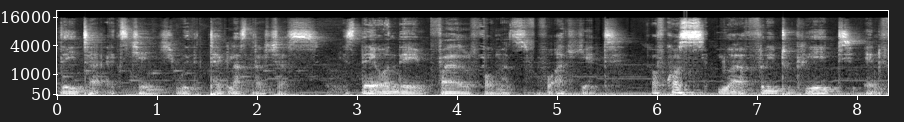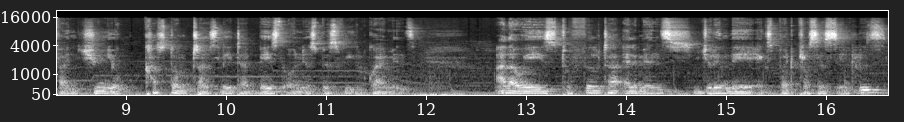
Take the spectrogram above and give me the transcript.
Data Exchange with Tekla structures. It's there on the file formats for ArchiCAD. Of course, you are free to create and fine-tune your custom translator based on your specific requirements. Other ways to filter elements during the export process includes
